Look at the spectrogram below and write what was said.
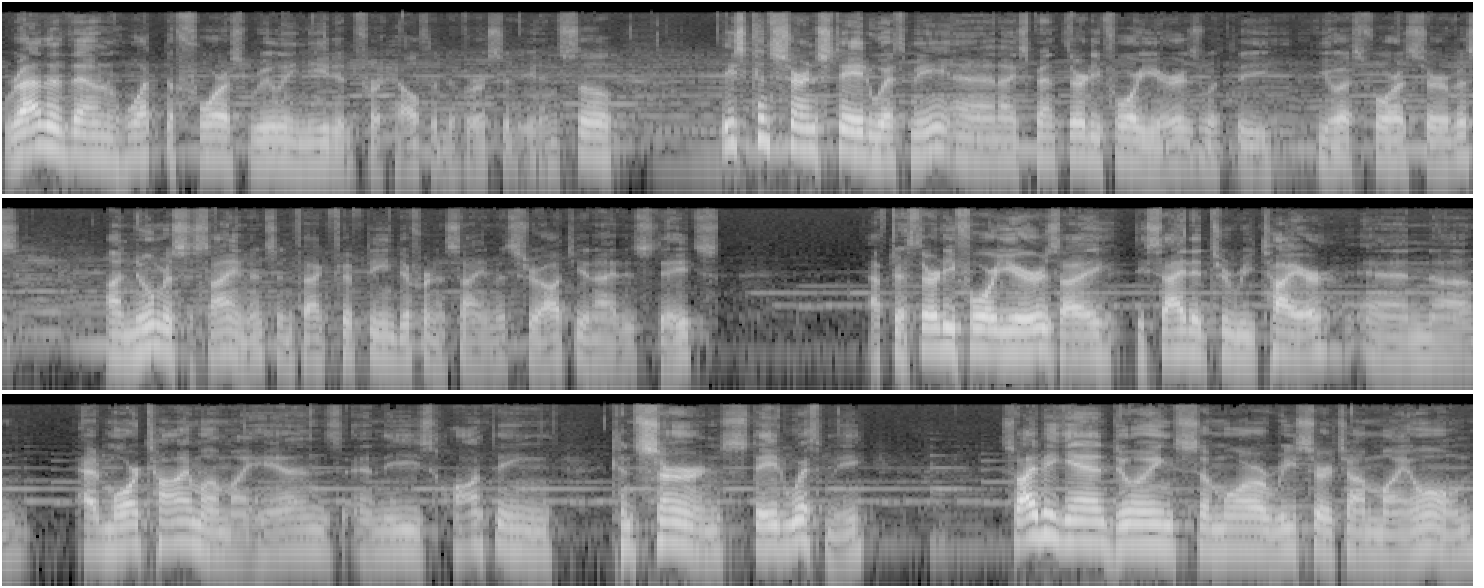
rather than what the forest really needed for health and diversity. And so These concerns stayed with me and I spent 34 years with the U.S. Forest Service on numerous assignments, in fact 15 different assignments throughout the United States. After 34 years I decided to retire and um, had more time on my hands and these haunting concerns stayed with me. So I began doing some more research on my own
